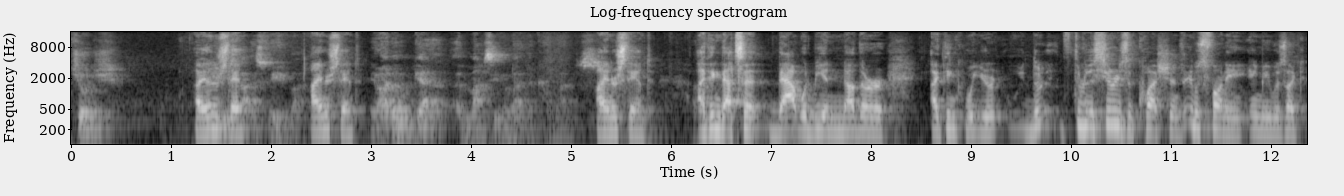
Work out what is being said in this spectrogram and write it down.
judge. I use understand. that as feedback. I understand. You know, I don't get a massive amount of comments. I understand. I think that's a that would be another. I think what you're through the series of questions. It was funny. Amy was like,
